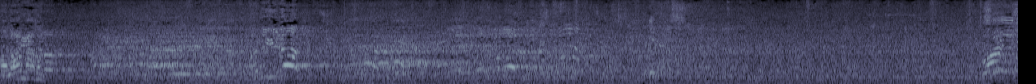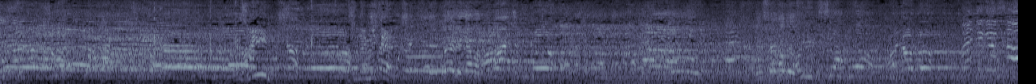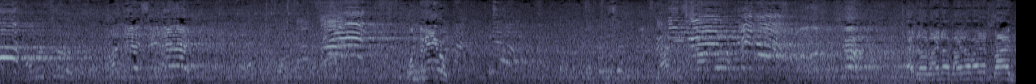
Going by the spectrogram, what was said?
Valla mahum. Hadi yürü. Yasmin! Şu da Mika. Böyle devam. Aynen. Ya sen alıyorsun. Hayır, şu an Und Bewegung. Weiter, weiter, weiter, weiter treiben.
